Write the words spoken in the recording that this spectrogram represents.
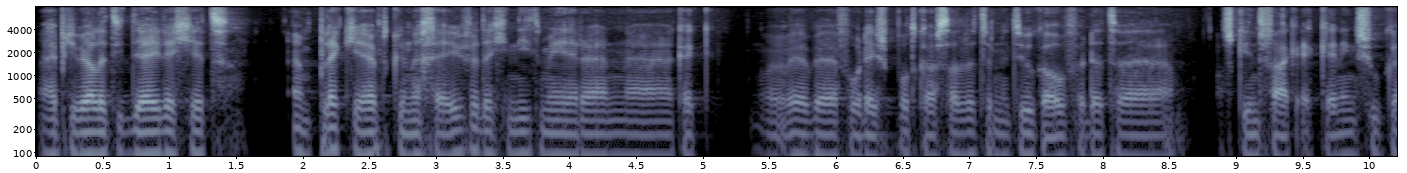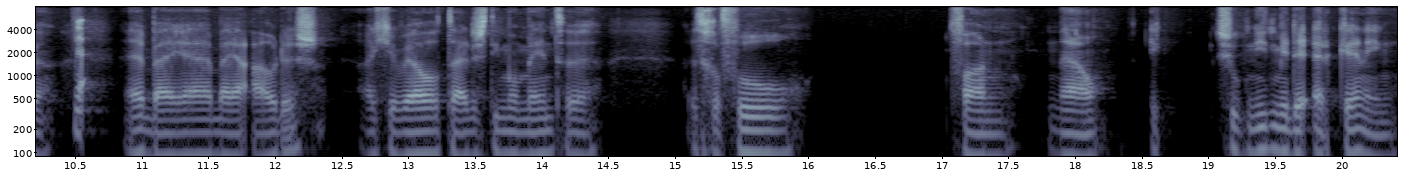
heb je wel het idee dat je het een plekje hebt kunnen geven? Dat je niet meer een... eh, kijk, we hebben voor deze podcast hadden we het er natuurlijk over dat als kind vaak erkenning zoeken Ja. hè, bij, eh, bij je ouders. Had je wel tijdens die momenten het gevoel van, nou, ik zoek niet meer de erkenning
